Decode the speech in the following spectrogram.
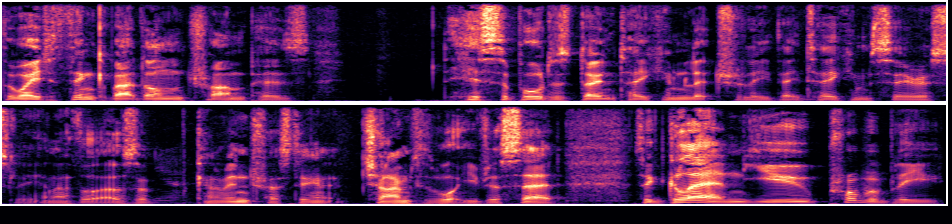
the way to think about Donald Trump is his supporters don't take him literally; they take him seriously. And I thought that was a yeah. kind of interesting, and it chimes with what you just said. So, Glen, you probably,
